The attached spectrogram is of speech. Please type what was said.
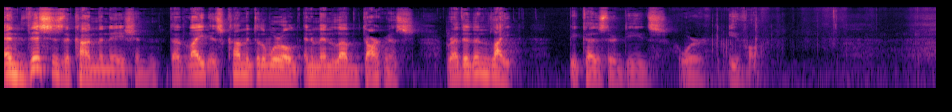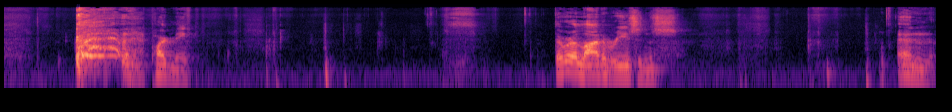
And this is the condemnation that light is come into the world, and men love darkness rather than light because their deeds were evil. Pardon me. There were a lot of reasons, and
